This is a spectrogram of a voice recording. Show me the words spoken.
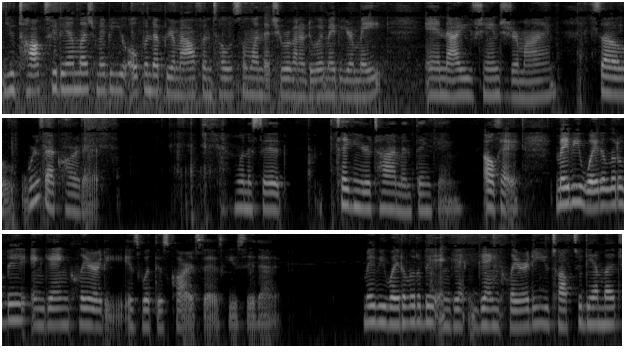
you talk too damn much. Maybe you opened up your mouth and told someone that you were going to do it. Maybe your mate. And now you've changed your mind. So, where's that card at? When it said, taking your time and thinking. Okay. Maybe wait a little bit and gain clarity is what this card says. Can you see that? Maybe wait a little bit and gain, gain clarity. You talk too damn much.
